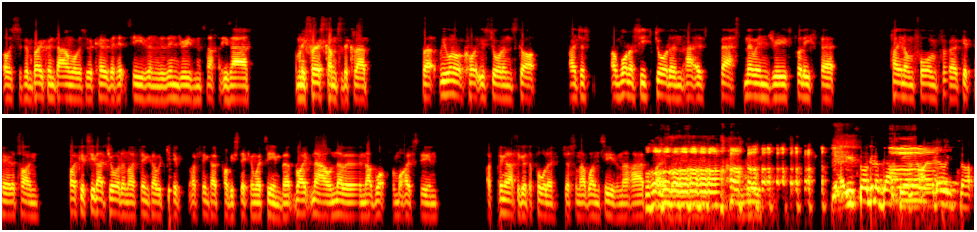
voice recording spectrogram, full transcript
Obviously, been broken down. Obviously, the COVID hit season, his injuries and stuff that he's had and when he first come to the club. But we all know what qualities Jordan's got. I just I want to see Jordan at his best, no injuries, fully fit, playing on form for a good period of time if I could see that Jordan, I think I would give. I think I'd probably stick in my team. But right now, knowing that what from what I've seen, I think I'd have to go to Paulie just on that one season that I had. Oh. Yeah, he's still gonna be happy with it. I know he's oh. not.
